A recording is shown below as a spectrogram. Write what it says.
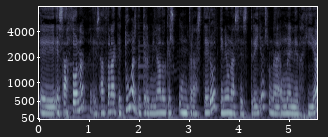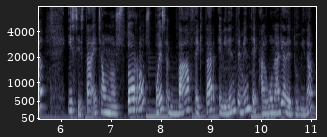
Eh, esa zona, esa zona que tú has determinado que es un trastero, tiene unas estrellas, una, una energía, y si está hecha unos zorros, pues va a afectar evidentemente algún área de tu vida.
